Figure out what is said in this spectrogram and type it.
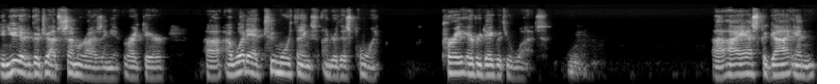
and you did a good job summarizing it right there. Uh, I would add two more things under this point pray every day with your wives. Uh, I asked a guy in, in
